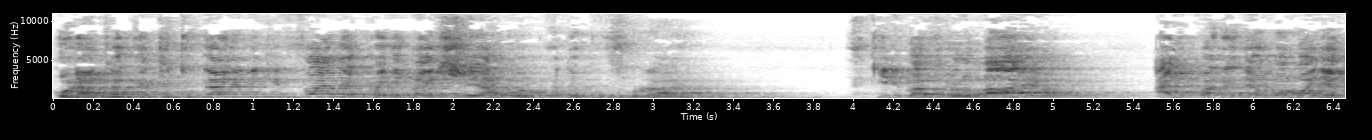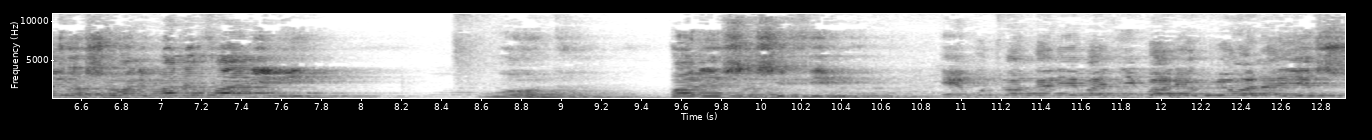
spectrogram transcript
Unataka kitu gani nikifanya kwenye maisha yako upate kufurahi? Lakini Bartholomayo alikuwa na jambo moja tu, asema nipate kufanya nini? Kuona. Bwana Yesu asifiwe. Hebu tuangalie majibu aliyopewa na Yesu.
